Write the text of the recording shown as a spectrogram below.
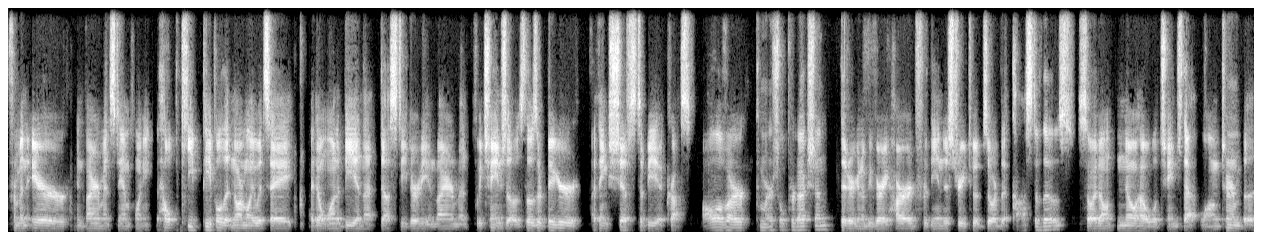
from an air environment standpoint help keep people that normally would say i don't want to be in that dusty dirty environment. If we change those those are bigger i think shifts to be across all of our commercial production that are going to be very hard for the industry to absorb the cost of those. So i don't know how we'll change that long term but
